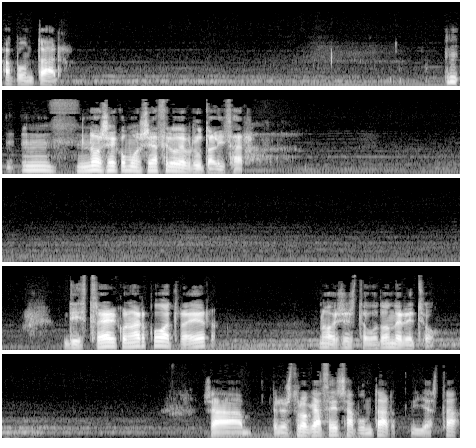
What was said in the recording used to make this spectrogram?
apuntar. No sé cómo se hace lo de brutalizar. Distraer con arco, atraer. No, es este, botón derecho. O sea, pero esto lo que hace es apuntar y ya está.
